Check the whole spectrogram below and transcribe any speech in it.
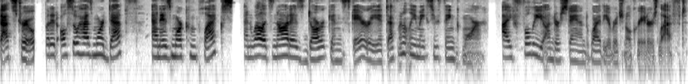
That's true. But it also has more depth and is more complex. And while it's not as dark and scary, it definitely makes you think more. I fully understand why the original creators left.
